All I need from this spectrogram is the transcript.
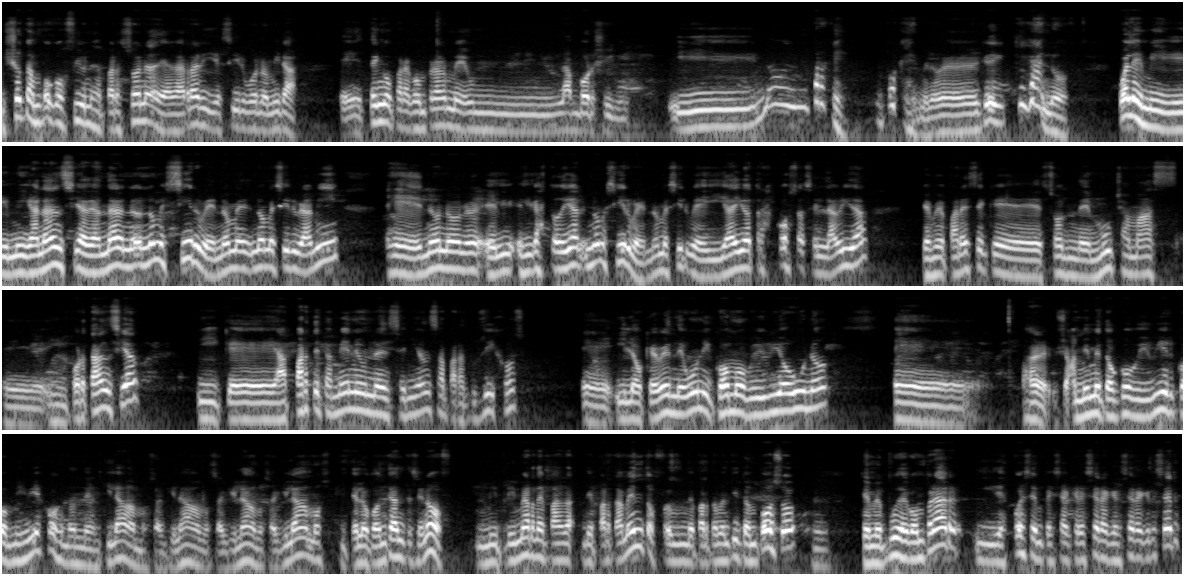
yo tampoco fui una persona de agarrar y decir, bueno, mira, eh, tengo para comprarme un Lamborghini. Y no, ¿para qué? ¿Por qué? Eh, ¿Qué, qué gano? ¿Cuál es mi, mi ganancia de andar? No, no me sirve, no me, no me sirve a mí. Eh, no, no, no, el, el gasto diario no me sirve, no me sirve. Y hay otras cosas en la vida que me parece que son de mucha más eh, importancia y que aparte también es una enseñanza para tus hijos eh, y lo que vende uno y cómo vivió uno. a, mí me tocó vivir con mis viejos donde alquilábamos, alquilábamos, alquilábamos, alquilábamos y te lo conté antes en off. Mi primer depa- departamento fue un departamentito en Pozo. Que me pude comprar y después empecé a crecer, a crecer, a crecer.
